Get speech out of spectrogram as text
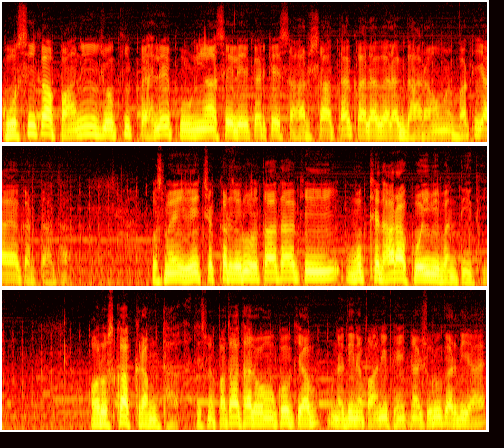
कोसी का पानी जो कि पहले पूर्णिया से लेकर के सहरसा तक अलग अलग धाराओं में बट जाया करता था, उसमें ये चक्कर ज़रूर होता था कि मुख्य धारा कोई भी बनती थी और उसका क्रम था, जिसमें पता था लोगों को कि अब नदी ने पानी फेंकना शुरू कर दिया है,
